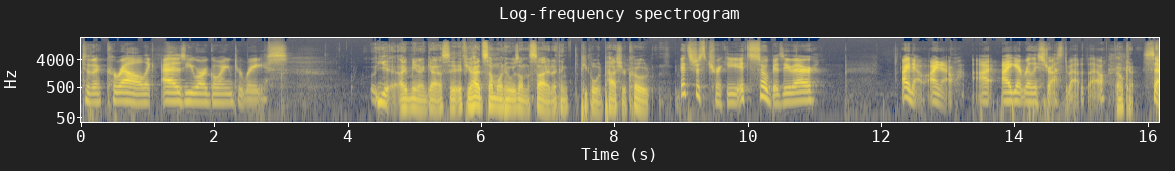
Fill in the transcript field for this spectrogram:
to the corral like as you are going to race. Yeah, I mean, I guess if you had someone who was on the side, I think people would pass your coat. It's just tricky. It's so busy there. I know, I know. I, I get really stressed about it though. Okay. So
